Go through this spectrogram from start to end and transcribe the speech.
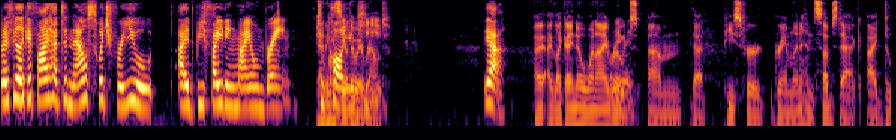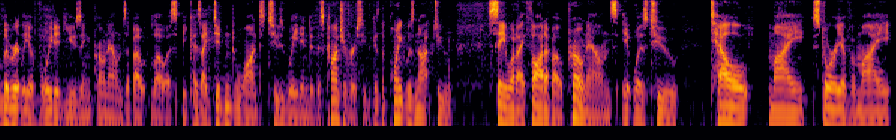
But I feel like if I had to now switch for you, I'd be fighting my own brain to call you he. around. Yeah. I, I like I know when I What wrote um, that piece for Graham Linehan's Substack, I deliberately avoided using pronouns about Lois because I didn't want to wade into this controversy. Because the point was not to say what I thought about pronouns; it was to tell my story of my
